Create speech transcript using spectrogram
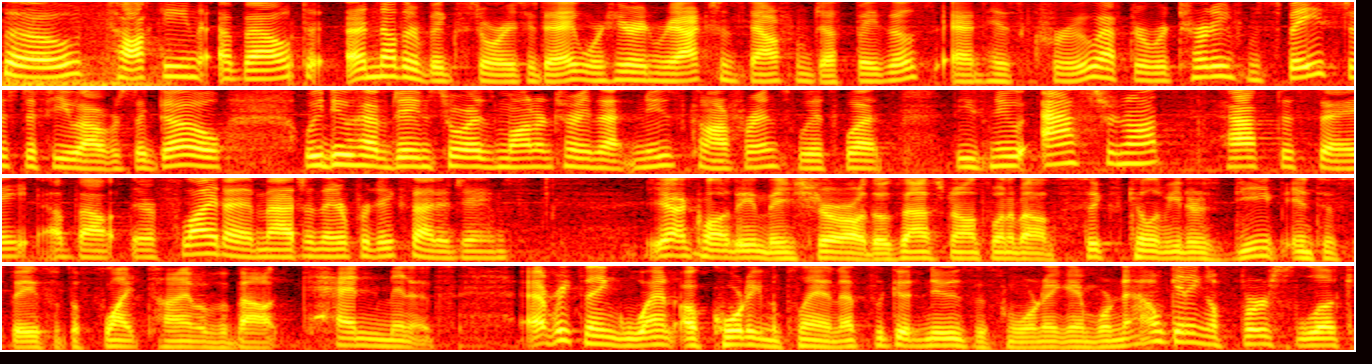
So, talking about another big story today, we're hearing reactions now from Jeff Bezos and his crew after returning from space just a few hours ago. We do have James Torres monitoring that news conference with what these new astronauts have to say about their flight. I imagine they're pretty excited, James. Yeah, Claudine, they sure are. Those astronauts went about six kilometers deep into space with a flight time of about 10 minutes. Everything went according to plan. That's the good news this morning. And we're now getting a first look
